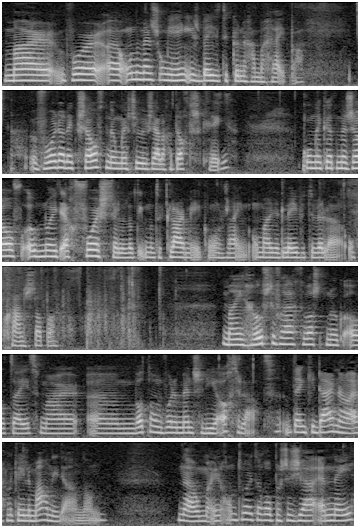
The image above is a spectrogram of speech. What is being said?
Maar voor uh, onder mensen om je heen iets beter te kunnen gaan begrijpen. Voordat ik zelf dan ook mijn gedachten kreeg, kon ik het mezelf ook nooit echt voorstellen dat iemand er klaar mee kon zijn om uit het leven te willen of gaan stappen. Mijn grootste vraag was dan ook altijd, maar um, wat dan voor de mensen die je achterlaat? Denk je daar nou eigenlijk helemaal niet aan dan? Nou, mijn antwoord daarop is dus ja en nee.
